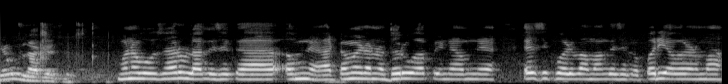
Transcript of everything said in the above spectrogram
કેવું લાગે છે? મને બહુ સારું લાગે છે કે આ અમને આ ટમેટાનો ધરો આપીને અમને એ શીખવાડવા માંગે છે કે પર્યાવરણમાં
